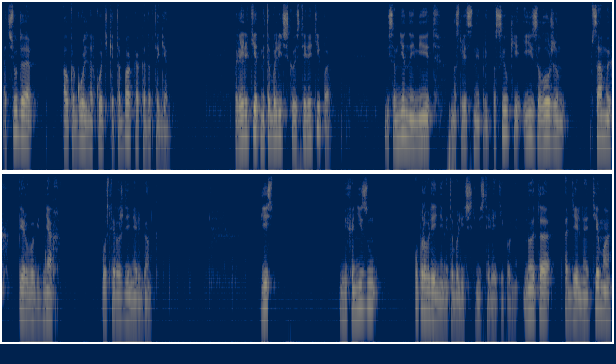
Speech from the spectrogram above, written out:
Отсюда алкоголь, наркотики, табак как адаптоген. Приоритет метаболического стереотипа, несомненно, имеет наследственные предпосылки и заложен в самых первых днях после рождения ребенка. Есть механизм управления метаболическими стереотипами. Но это отдельная тема,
